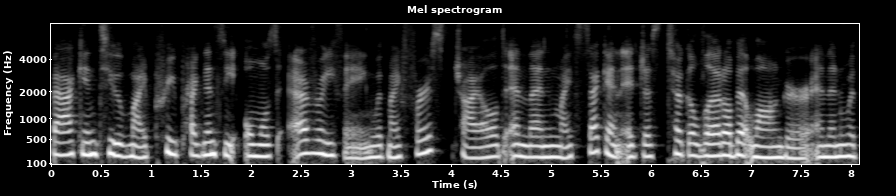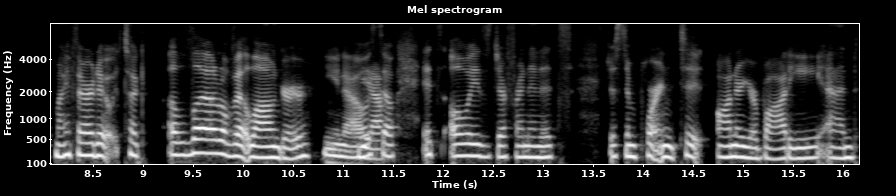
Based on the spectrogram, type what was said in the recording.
back into my pre-pregnancy almost everything with my first child. And then my second, it just took a little bit longer. And then with my third, it took a little bit longer, you know? Yeah. So it's always different. And it's just important to honor your body and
